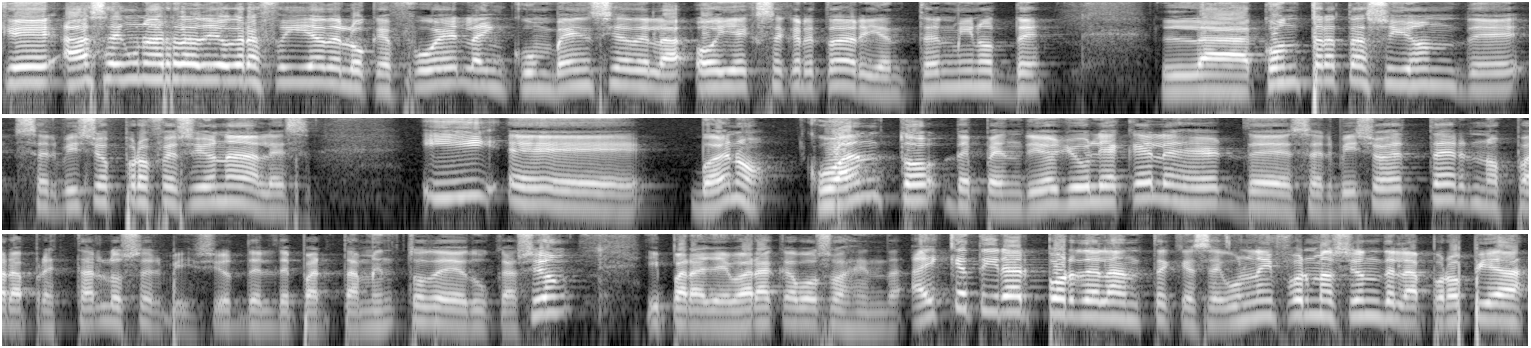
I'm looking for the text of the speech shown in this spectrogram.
que hacen una radiografía de lo que fue la incumbencia de la hoy ex secretaria en términos de la contratación de servicios profesionales y, eh, bueno, cuánto dependió Julia Kelleher de servicios externos para prestar los servicios del Departamento de Educación y para llevar a cabo su agenda. Hay que tirar por delante que según la información de la propia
